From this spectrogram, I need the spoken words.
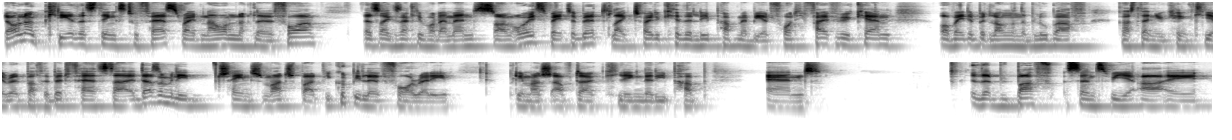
don't want to clear these things too fast. Right now I'm not level 4. That's exactly what I meant. So I'm always wait a bit, like try to kill the Lillipup maybe at 45 if you can, or wait a bit long on the blue buff, because then you can clear red buff a bit faster. It doesn't really change much, but we could be level 4 already, pretty much after killing the Lillipup. And the buff, since we are a,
